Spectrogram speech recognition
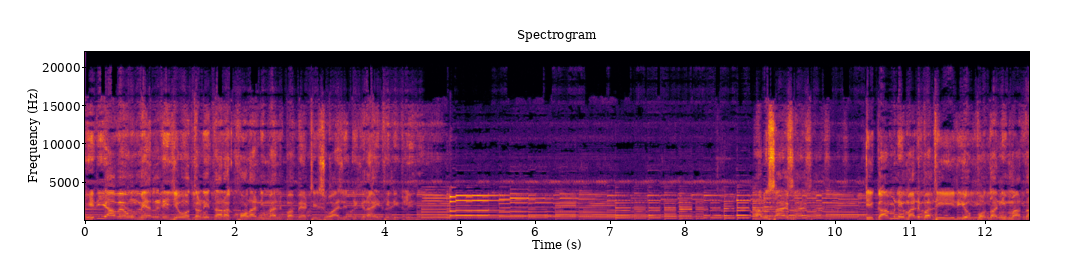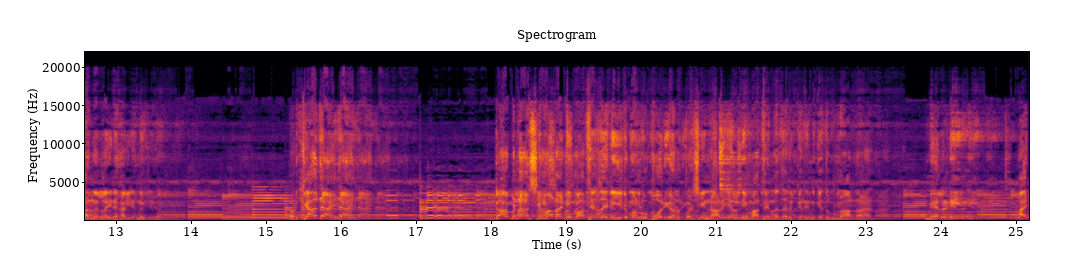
હીરી આવે હું મેલડી જેવો ધણી તારા ખોળાની માલિપા બેઠી છું વાલી દીકરા અહીંથી નીકળી જાય સાહેબ, એ ગામની માલિપાથી હીરીઓ પોતાની માતાને લઈને હાલી નીકળ્યો પણ ક્યાં જાય? ગામના સીમાડાની માથે જઈને હિરમલ ઊભો રહ્યો પછી નાળિયેલની માથે નજર કરીને કીધું મારા મેલડી, આજ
